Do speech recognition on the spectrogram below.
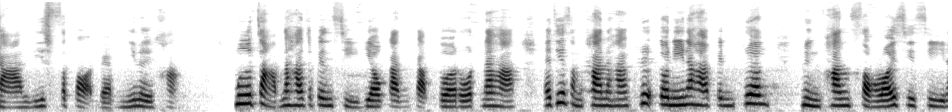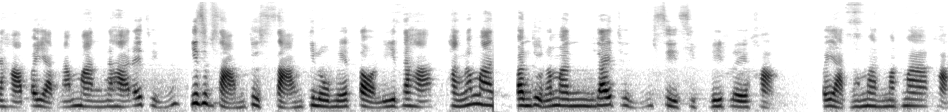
ยาลิสสปอร์ตแบบนี้เลยค่ะ มือจับนะคะจะเป็นสีเดียวกันกับตัวรถนะคะ และที่สำคัญนะคะเครื่องตัวนี้นะคะเป็นเครื่อง 1,200 ซีซีนะคะ ประหยัดน้ำมันนะคะ ได้ถึง 23.3 กิโลเมตรต่อลิตรนะคะถังน้ำมันบรรจุน้ำมันได้ถึง 40 ลิตรเลยค่ะ ประหยัดน้ำมันมากๆค่ะ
